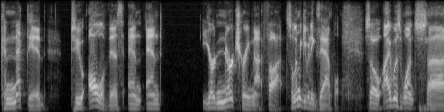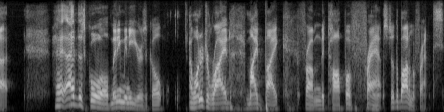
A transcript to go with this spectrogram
connected to all of this and and you're nurturing that thought. So let me give an example. So I was once, uh, I had this goal many, many years ago. I wanted to ride my bike from the top of France to the bottom of France.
